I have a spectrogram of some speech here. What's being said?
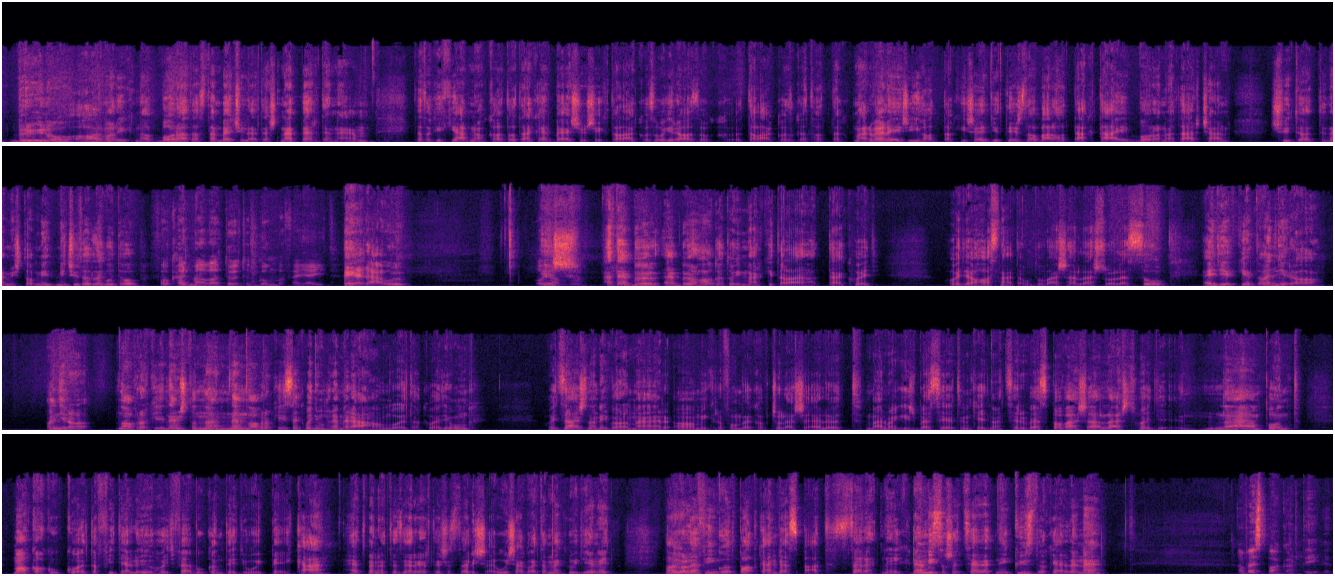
Bruno, a harmadik nap Borat, aztán becsületes Nepper, de nem. Tehát akik járnak a Totálkár belsőség találkozóira, azok találkozgathattak már vele, és ihattak is együtt, és zabálhatták táj borona tárcsán sütött, nem is tudom, mit, mit sütött legutóbb? Fokhagymával töltött gombafejeit. Például. Olyan és volt. hát ebből, ebből hallgatói már kitalálhatták, hogy, hogy a használt autóvásárlásról lesz szó. Egyébként annyira, annyira napra kész, nem is tudom, nem, nem napra készek vagyunk, hanem ráhangoltak vagyunk, hogy Zásdanival már a mikrofon bekapcsolása előtt már meg is beszéltünk egy nagyszerű Vespa vásárlást, hogy nálam pont ma kakukkolt a figyelő, hogy felbukkant egy új PK, 75 ezerért, és ezt el is újságoltam neki, hogy én egy nagyon lefingott patkány Veszpát szeretnék. Nem biztos, hogy szeretnék, küzdök ellene, A Vespa akar téged.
